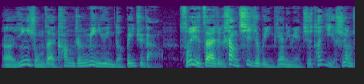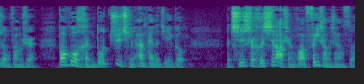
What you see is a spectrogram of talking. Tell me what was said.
呃英雄在抗争命运的悲剧感。所以在这个上汽这部影片里面，其实它也是用这种方式，包括很多剧情安排的结构，呃其实和希腊神话非常相似，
